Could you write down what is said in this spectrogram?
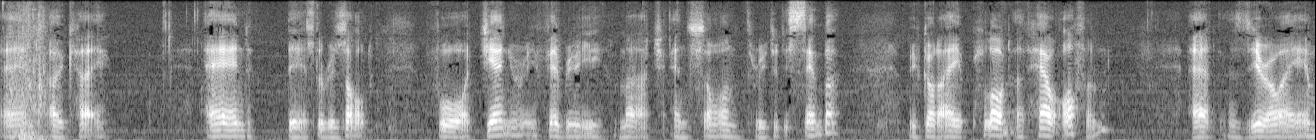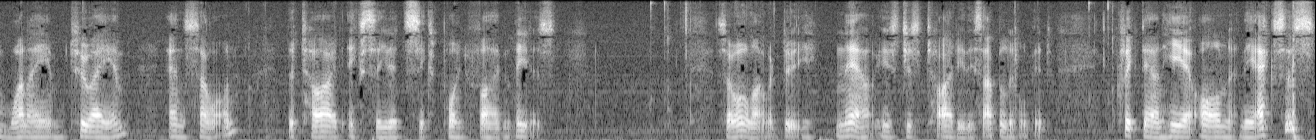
And OK. And there's the result. For January, February, March, and so on through to December, we've got a plot of how often at 0 a.m., 1 a.m., 2 a.m., and so on, the tide exceeded 6.5 metres. So all I would do now is just tidy this up a little bit. Click down here on the axis,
